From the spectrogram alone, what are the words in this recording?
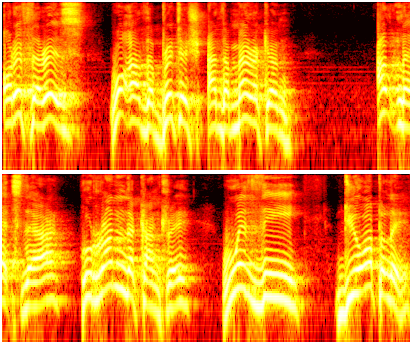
Or if there is, what are the British and American outlets there who run the country with the duopoly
